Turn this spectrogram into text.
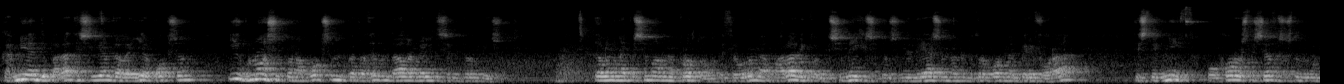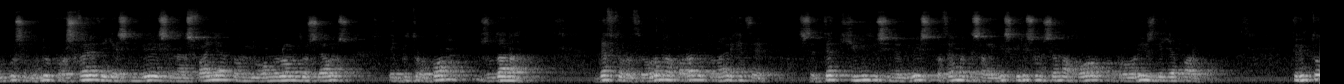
καμία αντιπαράθεση ή ανταλλαγή απόψεων ή γνώση των απόψεων που καταθέτουν τα άλλα μέλη της Επιτροπής. Θέλουμε να επισημάνουμε πρώτο ότι θεωρούμε απαράδεκτο τη συνέχιση των συνεδριάσεων των Επιτροπών με περιφορά τη στιγμή που ο χώρος της αίθουσας του Δημοτικού Συμβουλίου προσφέρεται για συνεδρίαση με ασφάλεια των λιγομελών ούτως ή άλλως επιτροπών ζωντανά. Δεύτερο, θεωρούμε απαράδεκτο να έρχεται σε τέτοιου είδους συνεδρίαση το θέμα της αλλαγής κρίσεων σε ένα χώρο που προορίζεται για πάρκο. Τρίτο,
